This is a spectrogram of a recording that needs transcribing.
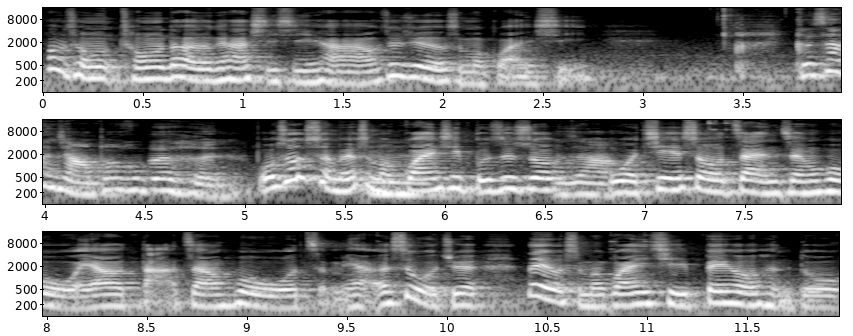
那我从从头到尾都跟他嘻嘻哈哈，我就觉得有什么关系？可是这样讲，不知道会不会很我说什么有什么关系？不是说我接受战争或我要打仗或我怎么样，而是我觉得那有什么关系？其实背后很多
